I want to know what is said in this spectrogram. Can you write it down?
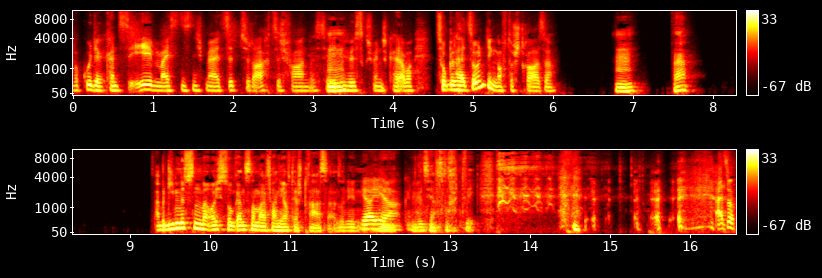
aber gut, da kannst du eh meistens nicht mehr als 70 oder 80 fahren, das ist ja mhm. die Höchstgeschwindigkeit, aber zuckel halt so ein Ding auf der Straße. Mhm. Ja. Aber die müssen bei euch so ganz normal fahren, die auf der Straße, also den, ja, ja, genau. willst ja auf dem Radweg. Also,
